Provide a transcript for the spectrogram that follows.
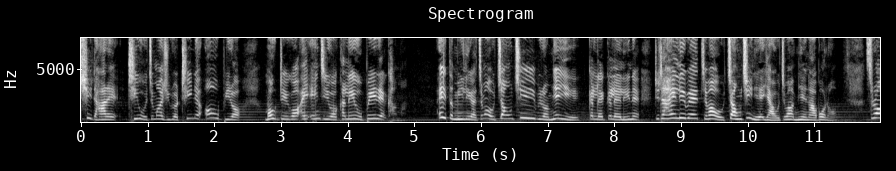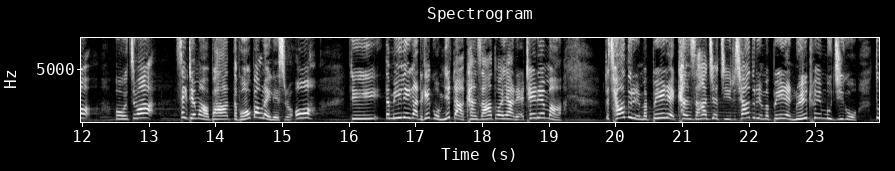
ရှိထားတဲ့ထီးကိုကျွန်မယူပြီးတော့ထီးနဲ့အုပ်ပြီးတော့မုတ်တွေကအဲ့အင်ဂျီကိုခလေးကိုပေးတဲ့အခါမှာအဲ့သမီးလေးကကျွန်မကိုကြောင်ကြည့်ပြီးတော့မျက်ရည်ကလဲကလဲလေးနဲ့ဒီတိုင်းလေးပဲကျွန်မကိုကြောင်ကြည့်နေတဲ့အရာကိုကျွန်မမြင်တာပေါ့နော်ဆိုတော့ဟိုကျွန်မစိတ်ထဲမှာဘာသဘောပေါက်လိုက်လဲဆိုတော့အော်ဒီသမီးလေးကတကယ့်ကိုမေတ္တာခံစားသွားရတယ်အထဲထဲမှာ တခြားသူတွေမပေးတဲ့ခံစားချက်ကြီးတခြားသူတွေမပေးတဲ့နှွေးထွေးမှုကြီးကိုသူ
